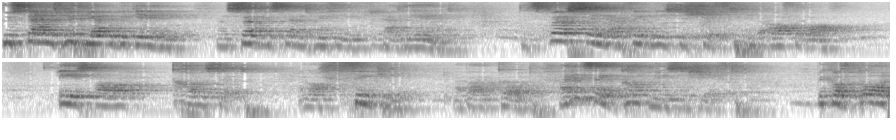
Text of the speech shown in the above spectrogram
who stands with you at the beginning and certainly stands with you at the end. The first thing that I think needs to shift in the aftermath is our concept and our thinking about God. I didn't say God needs to shift because God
